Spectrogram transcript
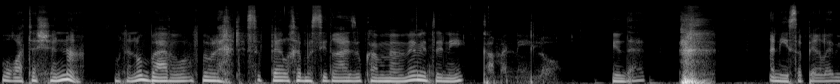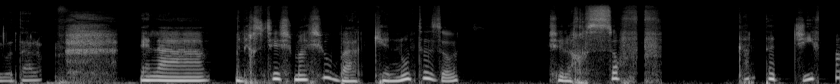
הורת השנה. זאת אומרת, אני לא באה והולכת לספר לכם בסדרה הזו כמה מהממת אני. גם אני לא. אני יודעת. אני אספר להם אם אתה לא. אלא, אני חושבת שיש משהו בכנות הזאת של לחשוף גם את הג'יפה,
